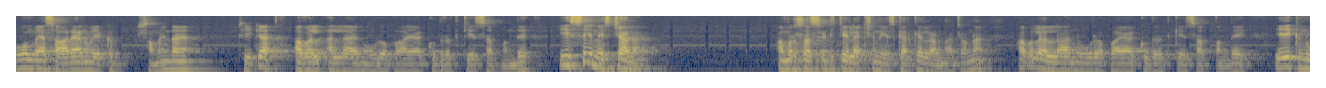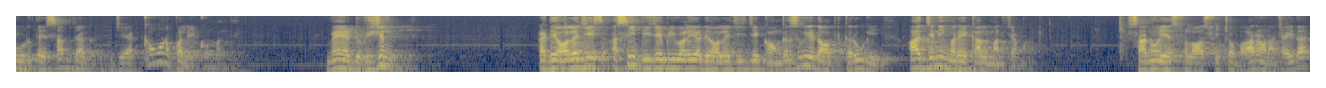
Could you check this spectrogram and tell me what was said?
ਉਹ ਮੈਂ ਸਾਰਿਆਂ ਨੂੰ ਇੱਕ ਸਮਝਦਾ ਹਾਂ। ਠੀਕ ਹੈ? ਅਵਲ ਅੱਲਾ ਨੂਰ ਪਾਇਆ ਕੁਦਰਤ ਕੇ ਸਭ ਬੰਦੇ। ਇਸੇ ਨਿਸ਼ਚਾ ਨਾਲ ਅੰਮ੍ਰਿਤਸਰ ਸਿਟੀ 'ਚ ਇਲੈਕਸ਼ਨ ਇਸ ਕਰਕੇ ਲੜਨਾ ਚਾਹੁੰਦਾ। ਅਵਲ ਅੱਲਾ ਨੂਰ ਪਾਇਆ ਕੁਦਰਤ ਕੇ ਸਭ ਬੰਦੇ। ਇੱਕ ਨੂਰ ਤੇ ਸਭ ਜਗ ਉਪਜਿਆ, ਕੌਣ ਭਲੇ ਕੋ ਮੰਦੇ? ਮੈਂ ਡਿਵੀਜ਼ਨ ਆਈਡੀਓਲੋਜੀ ਅਸੀਂ ਬੀਜੇਪੀ ਵਾਲੀ ਆਈਡੀਓਲੋਜੀ ਜੇ ਕਾਂਗਰਸ ਵੀ ਅਡਾਪਟ ਕਰੂਗੀ, ਅੱਜ ਨਹੀਂ ਮਰੇ ਕੱਲ ਮਰ ਜਾਵਾਂਗੇ। ਸਾਨੂੰ ਇਸ ਫਿਲਾਸਫੀ ਚੋਂ ਬਾਹਰ ਆਉਣਾ ਚਾਹੀਦਾ।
